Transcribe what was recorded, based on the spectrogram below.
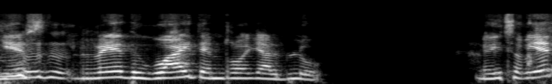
y es Red, White and Royal Blue. ¿Lo he dicho bien?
